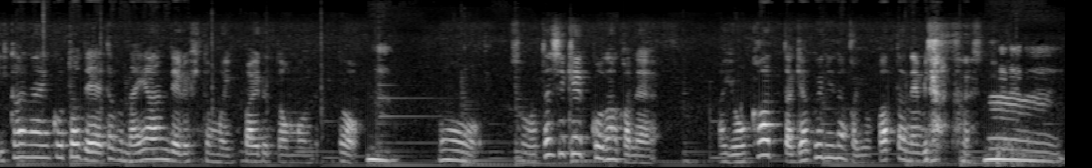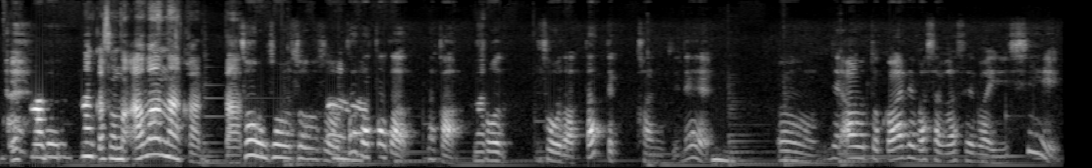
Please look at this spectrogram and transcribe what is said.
う、行かないことで多分悩んでる人もいっぱいいると思うんだけど、うん。もう、そう、私結構なんかね、あ、よかった、逆になんかよかったね、みたいな感じ。うん。なんかその合わなかった。そうそうそうそう。う。ん。ただただ、なんか、なそう、そうだったって感じで、うん。で、会うとかあれば探せばいいし、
